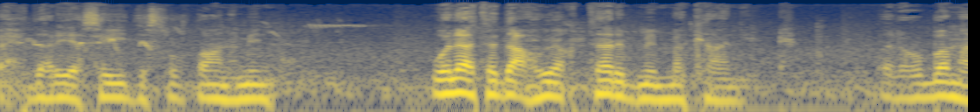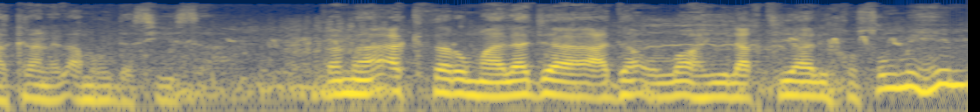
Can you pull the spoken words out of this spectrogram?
احذر يا سيدي السلطان منه ولا تدعه يقترب من مكانك بل ربما كان الأمر دسيسا. فما أكثر ما لجأ أعداء الله إلى اغتيال خصومهم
